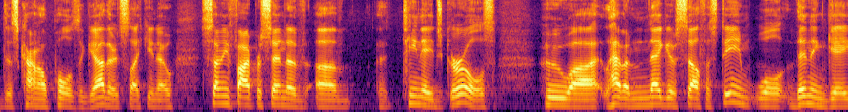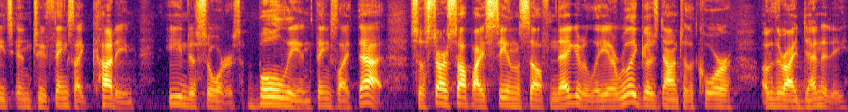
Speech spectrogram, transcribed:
this kind of pulls together. It's like, you know, 75% of, of teenage girls who uh, have a negative self-esteem will then engage into things like cutting, eating disorders, bullying, things like that. So it starts off by seeing themselves negatively, and it really goes down to the core of their identity.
